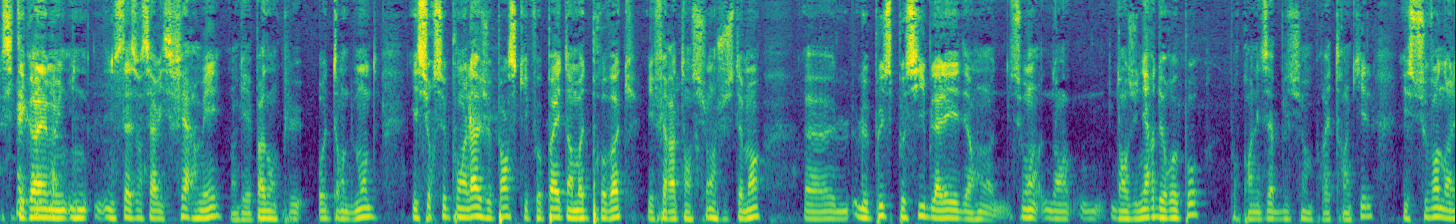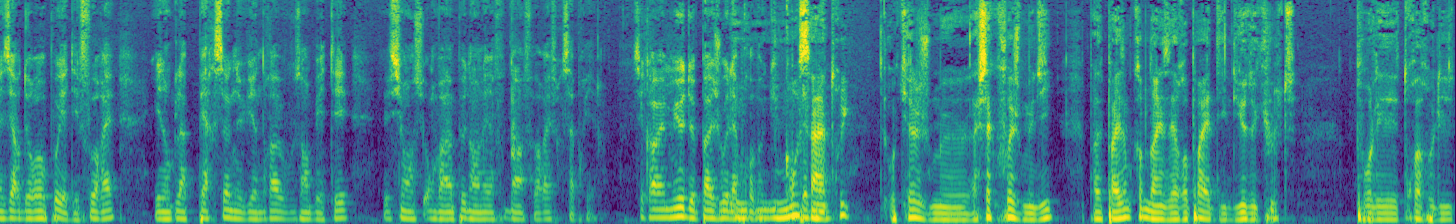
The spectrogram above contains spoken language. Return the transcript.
c'était quand même une, une- station-service fermée, donc il n'y avait pas non plus autant de monde. Et sur ce point-là, je pense qu'il faut pas être en mode provoque et faire attention justement, euh, le plus possible aller dans, souvent dans, dans une aire de repos pour prendre les ablutions, pour être tranquille. Et souvent dans les aires de repos, il y a des forêts, et donc là, personne ne viendra vous embêter. Et si on, on va un peu dans, les- dans la forêt faire sa prière, c'est quand même mieux de pas jouer la provoque. Moi, c'est un truc auquel je me, à chaque fois, je me dis, par, par exemple, comme dans les aéroports, il y a des lieux de culte pour les trois religions,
